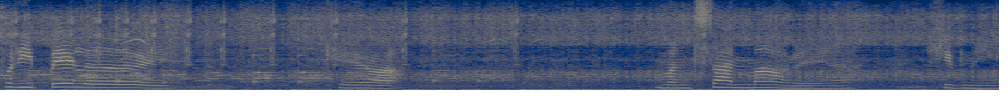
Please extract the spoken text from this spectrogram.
พอดีเป๊ะเลย โอเคค่ะ มันสั้นมากเลยนะ คลิปนี้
